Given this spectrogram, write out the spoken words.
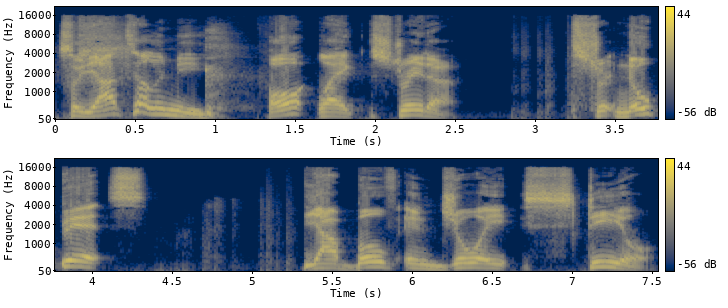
so y'all telling me all like straight up, straight no bits. Y'all both enjoy Steel.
